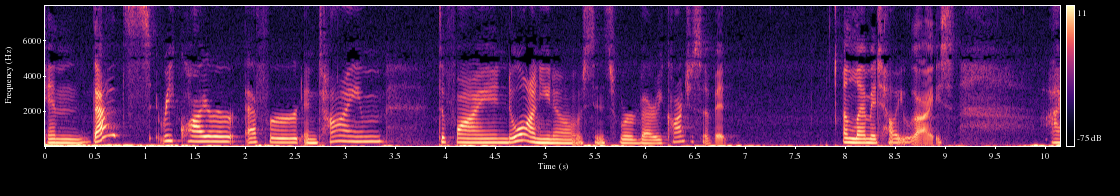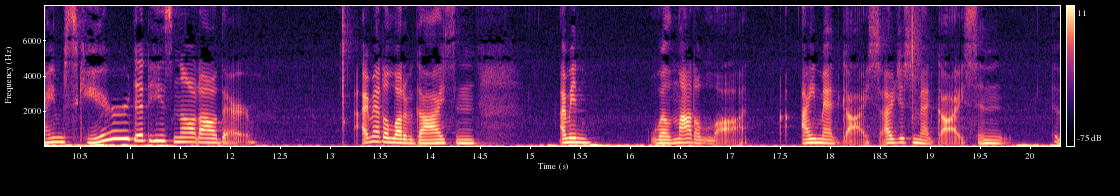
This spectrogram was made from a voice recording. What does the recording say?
And that's require effort and time to find one, you know, since we're very conscious of it. And let me tell you guys, I'm scared that he's not out there. I met a lot of guys and I mean, well, not a lot. I met guys. I just met guys and uh,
